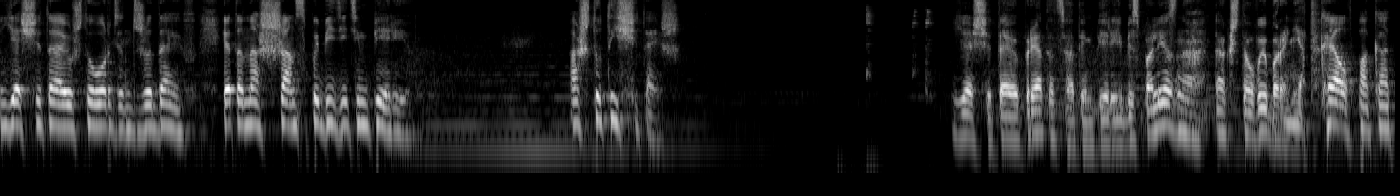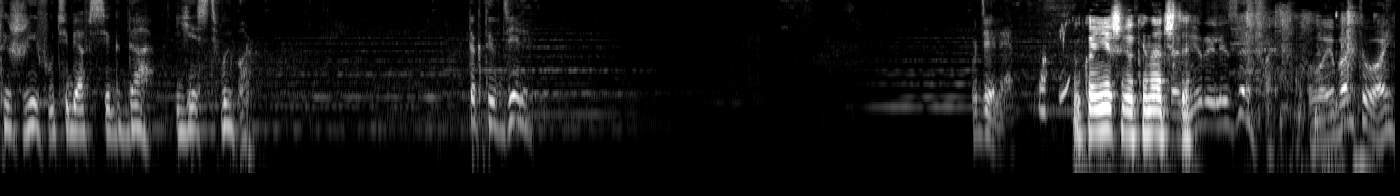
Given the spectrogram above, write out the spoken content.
Я считаю, что Орден Джедаев — это наш шанс победить Империю. А что ты считаешь? Я считаю, прятаться от Империи бесполезно, так что выбора нет. Кэл, пока ты жив, у тебя всегда есть выбор. Так ты в деле? В деле. Ну, конечно, как иначе-то. Или Зефа? Выбор твой.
